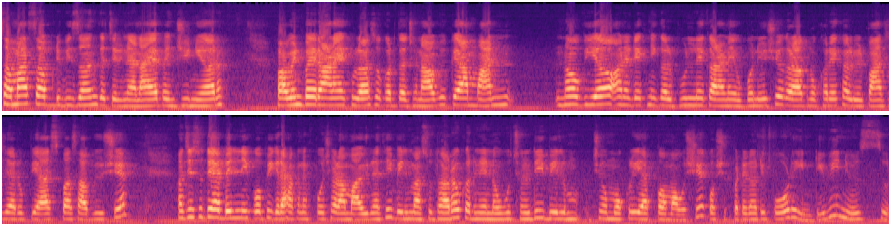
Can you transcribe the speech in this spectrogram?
સમા સબ ડિવિઝન કચેરીના નાયબ એન્જિનિયર ભાવિનભાઈ રાણાએ ખુલાસો કરતા જણાવ્યું કે આ માનવીય અને ટેકનિકલ ભૂલને કારણે એવું બન્યું છે. ગ્રાહકનું ખરેખર બિલ પાંચ હજાર રૂપિયા આસપાસ આવ્યું છે. હજી સુધી આ બિલની કોપી ગ્રાહકને પહોંચાડવામાં આવી નથી. બિલમાં સુધારો કરીને નવું જલ્દી બિલ જો મોકલી આપવામાં આવશે. કૌશિક પટેલનો report in TV news Surat.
